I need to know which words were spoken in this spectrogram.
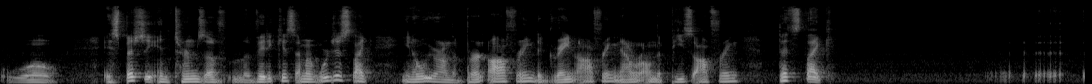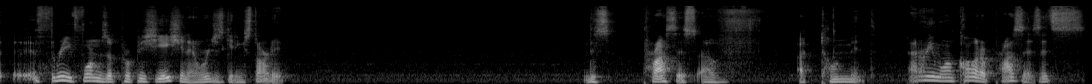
whoa. Especially in terms of Leviticus. I mean, we're just like, you know, we were on the burnt offering, the grain offering, now we're on the peace offering. That's like uh, three forms of propitiation, and we're just getting started. This process of atonement. I don't even want to call it a process, it's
